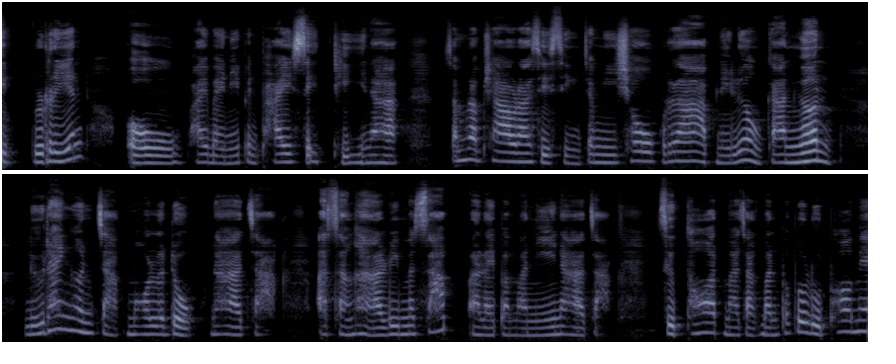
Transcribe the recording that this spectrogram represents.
10เหรียญโอ้ไพ่ใบนี้เป็นไพ่เศรษฐีนะคะสำหรับชาวราศีสิงห์จะมีโชคลาภในเรื่องของการเงิน หรือได้เงินจากมรดกนะคะจากอสังหาริมทรัพย์อะไรประมาณนี้นะคะจากสืบทอดมาจากบรรพบุรุษพ่อแม่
